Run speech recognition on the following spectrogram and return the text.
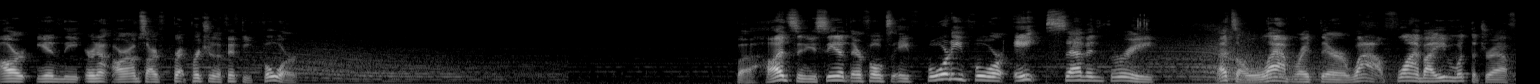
Art in the, or not Art, I'm sorry, Brett Pritchard in the 54. Hudson, you seen it there, folks. A 44.873. That's a lap right there. Wow, flying by even with the draft.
